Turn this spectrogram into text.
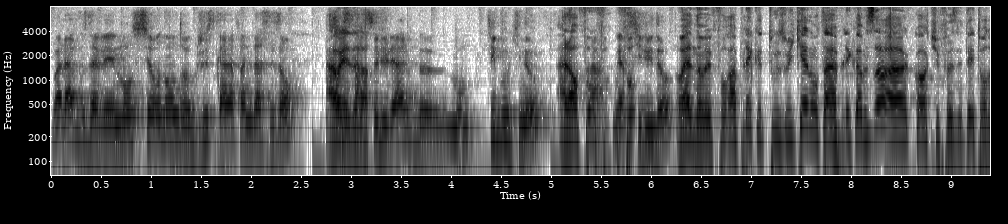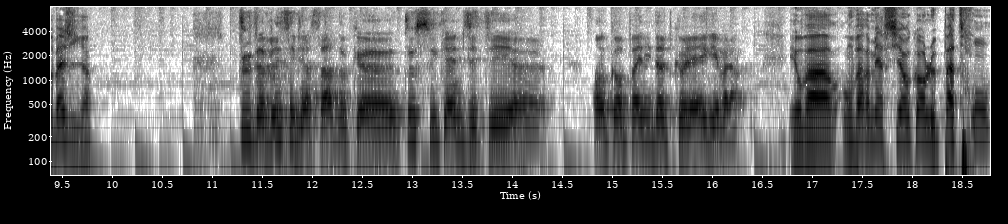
Voilà, vous avez mon surnom donc jusqu'à la fin de la saison. Ah oui. Celui-là, mon petit bouquino. Alors, faut, Ah, faut- merci Ludo. Ouais, non, mais faut rappeler que tout ce week-end, on t'a appelé comme ça hein, quand tu faisais tes tours de magie. Hein. Tout à fait, c'est bien ça. Donc euh, tout ce week-end, j'étais euh, en compagnie d'autres collègues et voilà. Et on va, on va remercier encore le patron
